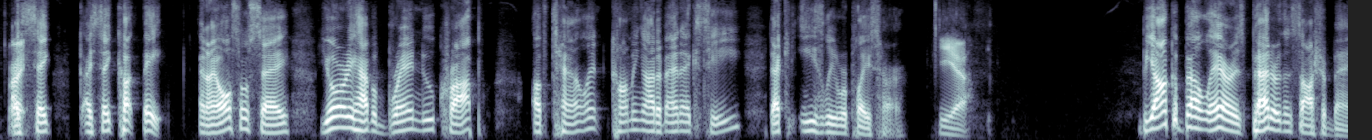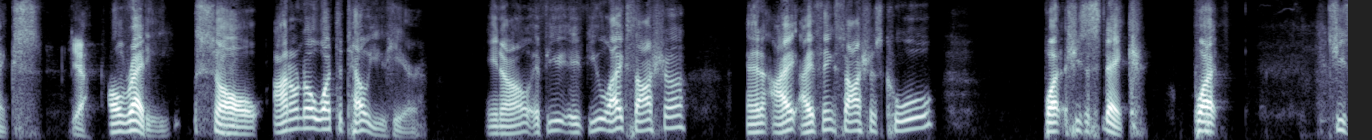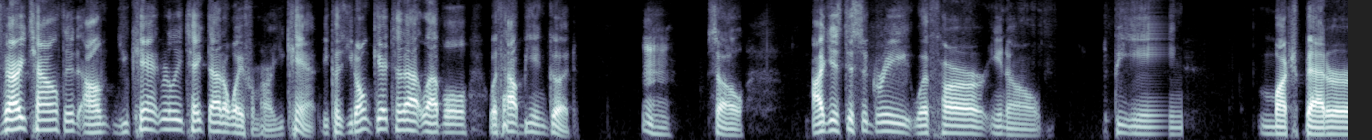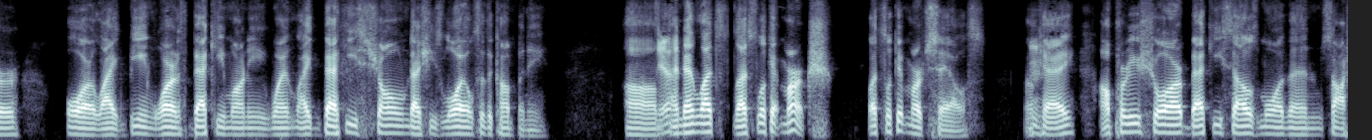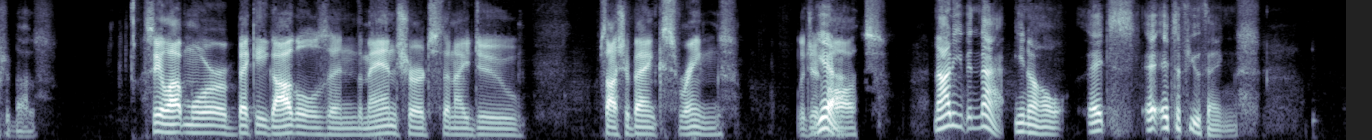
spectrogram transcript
I say, I say, cut bait, and I also say you already have a brand new crop of talent coming out of NXT that could easily replace her. Yeah. Bianca Belair is better than Sasha Banks. Yeah. Already. So I don't know what to tell you here. You know, if you if you like Sasha, and I I think Sasha's cool, but she's a snake. But she's very talented. Um, you can't really take that away from her. You can't because you don't get to that level without being good. Mm-hmm. So I just disagree with her, you know, being much better or like being worth Becky money when like Becky's shown that she's loyal to the company. Um Yeah. and then let's let's look at merch. Let's look at merch sales. Mhm. Okay? I'm pretty sure Becky sells more than Sasha does. see a lot more Becky goggles and the man shirts than I do Sasha Banks rings. Legit Yeah. boss. Not even that, you know, it's it's a few things.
